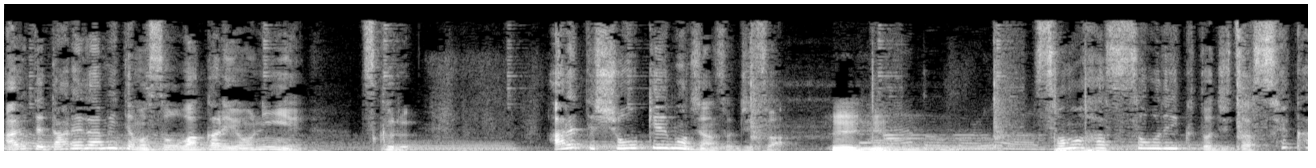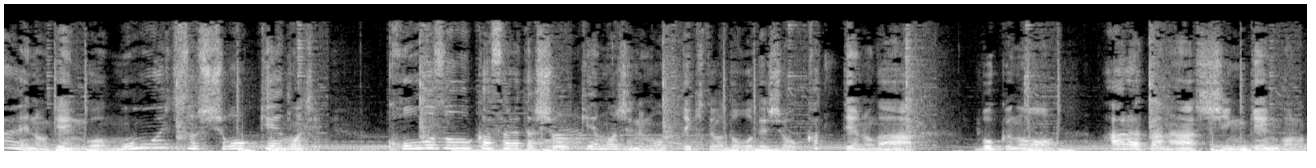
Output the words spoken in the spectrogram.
あれって誰が見てもそうわかるように作る。あれって象形文字なんですよ実は。うんうん。その発想でいくと実は世界の言語をもう一度象形文字構造化された象形文字に持ってきてはどうでしょうかっていうのが僕の新たな新言語の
